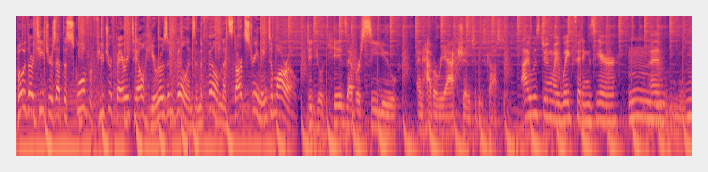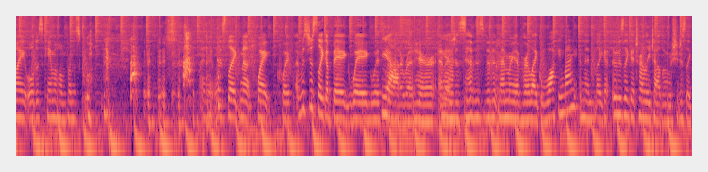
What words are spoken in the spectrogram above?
Both are teachers at the School for Future Fairy Tale Heroes and Villains in the film that starts streaming tomorrow. Did your kids ever see you and have a reaction to these costumes? I was doing my wig fittings here, and my oldest came home from school. and it was like not quite quite it was just like a big wig with a lot of red hair and Yeah. i just have this vivid memory of her like walking by and then like it was like a charlie chaplin where she just like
